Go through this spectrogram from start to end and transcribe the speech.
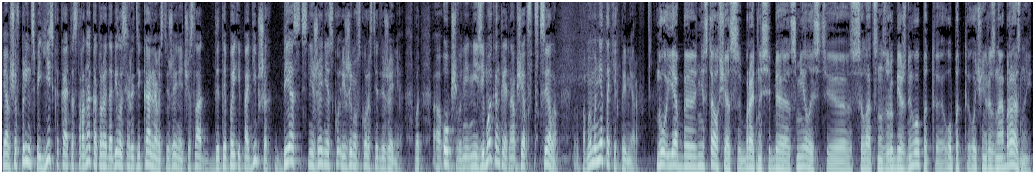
И вообще, в принципе, есть какая-то страна, которая добилась радикального снижения числа ДТП и погибших без снижения режимов скорости движения? Вот э, общего, не, не зимой конкретно, а вообще в, в целом. По-моему, нет таких примеров. Ну, я бы не стал сейчас брать на себя смелость э, ссылаться на зарубежный опыт. Опыт очень разнообразный,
